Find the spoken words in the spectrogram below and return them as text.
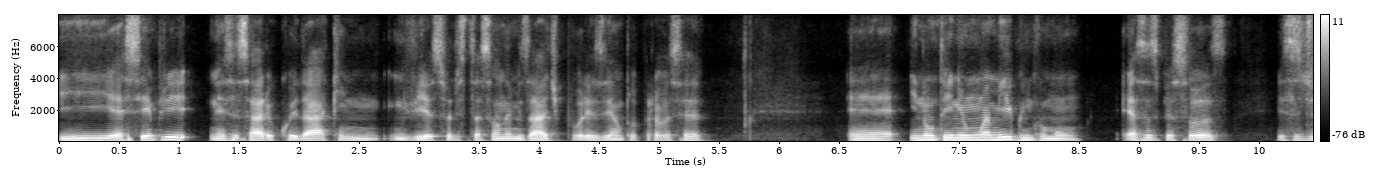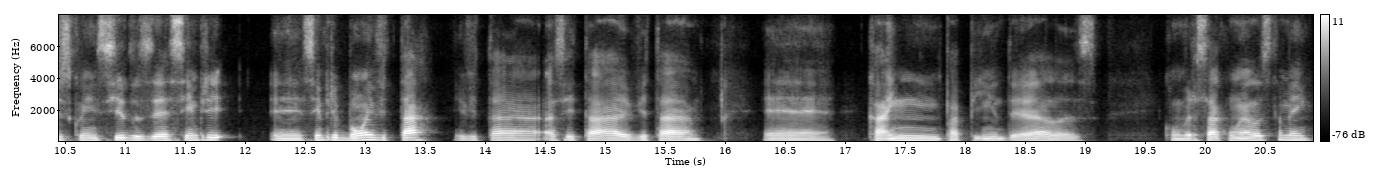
E é sempre necessário cuidar quem envia solicitação de amizade, por exemplo, para você, é, e não tem nenhum amigo em comum essas pessoas, esses desconhecidos, é sempre, é sempre bom evitar, evitar aceitar, evitar é, cair em papinho delas, conversar com elas também.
